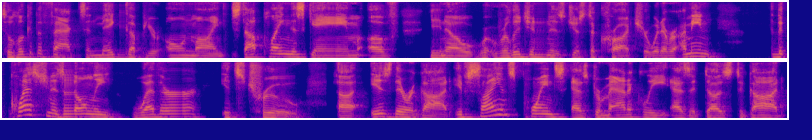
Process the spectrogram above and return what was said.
to look at the facts and make up your own mind. Stop playing this game of, you know, religion is just a crutch or whatever. I mean, the question is only whether it's true. Uh, is there a God? If science points as dramatically as it does to God,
